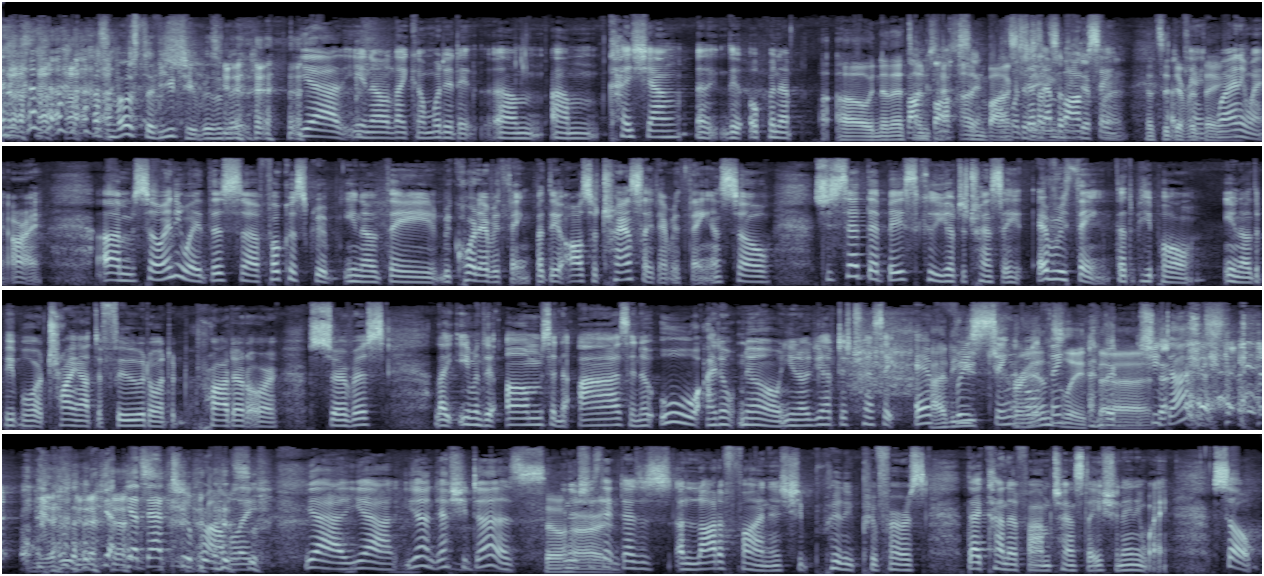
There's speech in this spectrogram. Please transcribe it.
That's most of YouTube, isn't it? yeah, you know, like um, what did it? Um, um, 开箱, uh, they open up Oh no, that's Unboxing. unboxing. Well, Well, That's that's unboxing. different. That's a different okay. thing. Well, anyway, all right. Um, so anyway, this uh, focus group, you know, they record everything, but they also translate everything. And so she said that basically you have to translate everything that the people, you know, the people who are trying out the food or the product or service, like even the ums and the ahs and the ooh, I don't know. You know, you have to translate every do you single translate thing. that? She does. yeah. yeah, that too probably. Yeah, yeah, yeah, yeah. She does. So you know, She hard. said that is a lot of fun, and she pretty prefers that kind of um, translation anyway. So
